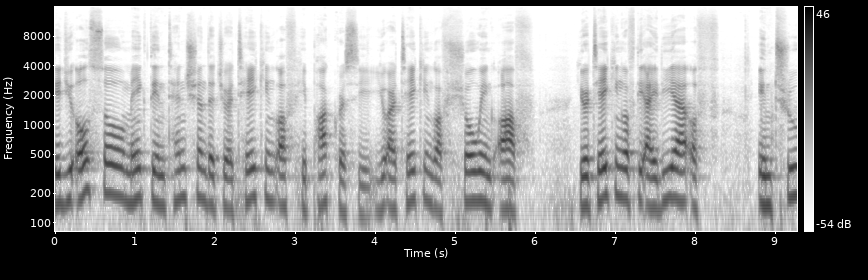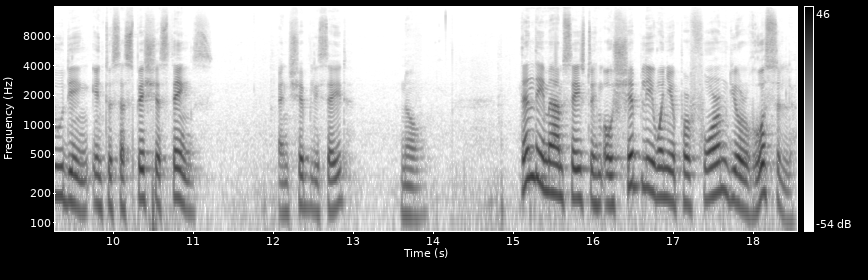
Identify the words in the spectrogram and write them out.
did you also make the intention that you are taking off hypocrisy? You are taking off showing off. You're taking off the idea of intruding into suspicious things. And Shibli said, No. Then the Imam says to him, O Shibli, when you performed your ghusl,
